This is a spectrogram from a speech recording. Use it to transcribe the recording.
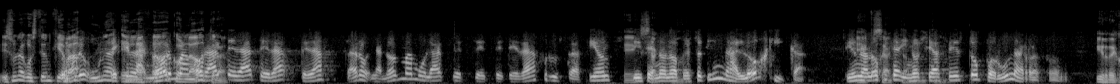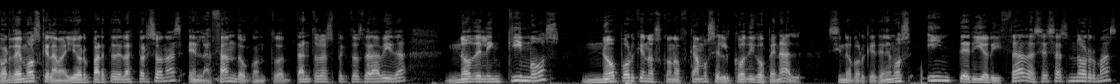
es una cuestión que va una es la norma con la moral Te da, te da, te da, claro, la norma moral te, te, te da frustración. Dice, no, no, pero esto tiene una lógica. Tiene una lógica y no se hace esto por una razón. Y recordemos que la mayor parte de las personas, enlazando con tantos aspectos de la vida, no delinquimos no porque nos conozcamos el código penal, sino porque tenemos interiorizadas esas normas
